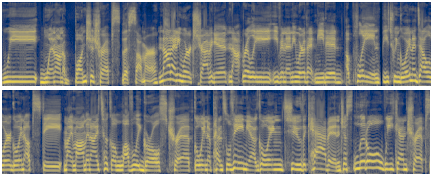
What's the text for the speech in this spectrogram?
we went on a bunch of trips this summer. Not anywhere extravagant, not really even anywhere that needed a plane. Between going to Delaware, going to upstate, my mom and I took a lovely girls' trip, going to Pennsylvania, going to the cabin, just little weekend trips.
